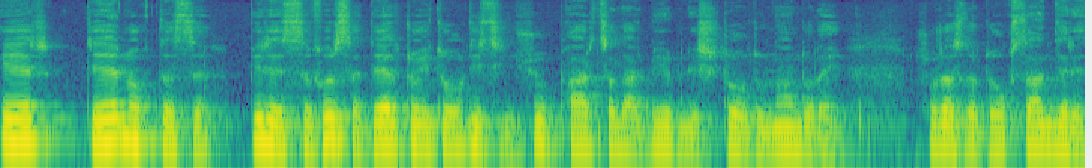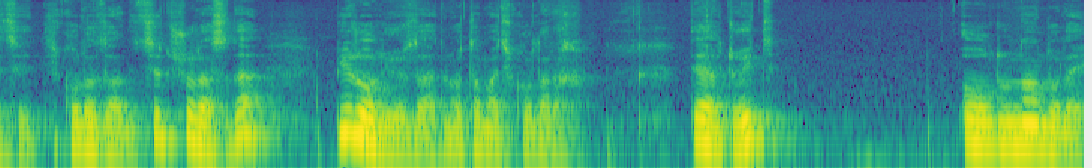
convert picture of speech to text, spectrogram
eğer D noktası 1'e 0 ise deltoid olduğu için şu parçalar birbirine eşit olduğundan dolayı şurası da 90 derece dik olacağı için şurası da 1 oluyor zaten otomatik olarak. Deltoid olduğundan dolayı.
